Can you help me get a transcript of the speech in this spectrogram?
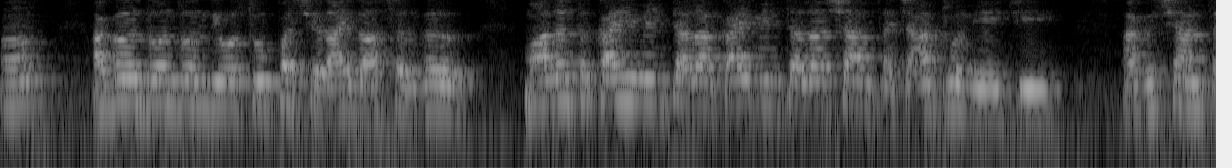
अं? अगं दोन दोन दिवस उपाशी राहिलं असेल ग. मला तर काही मिनिटाला काही मिनिटाला शांताची आठवण यायची. अगं शांत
